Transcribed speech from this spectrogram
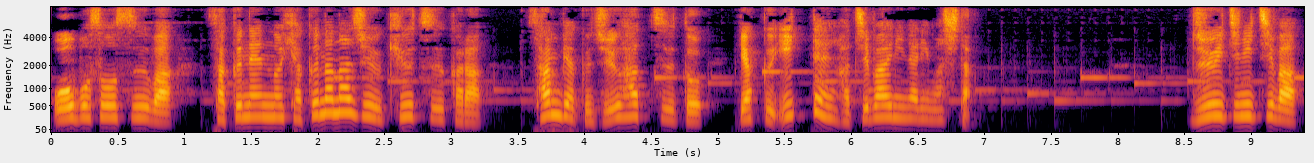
応募総数は昨年の179通から318通と約1.8倍になりました。11日は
